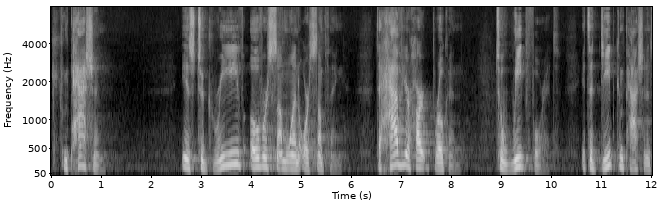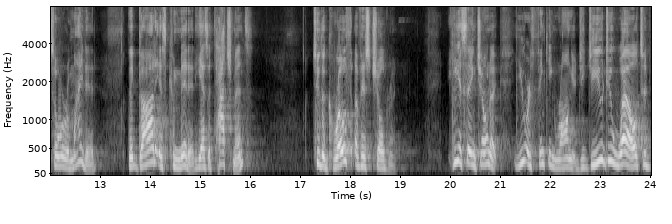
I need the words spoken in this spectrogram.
Compassion is to grieve over someone or something, to have your heart broken, to weep for it it's a deep compassion. And so we're reminded that God is committed, He has attachment to the growth of His children. He is saying, Jonah, you are thinking wrong. Do you do well to,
